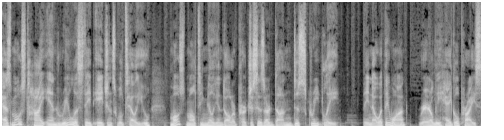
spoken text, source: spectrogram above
As most high end real estate agents will tell you, most multi million dollar purchases are done discreetly. They know what they want, rarely haggle price,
